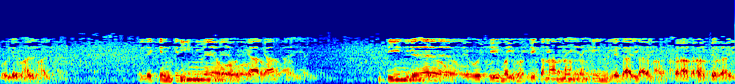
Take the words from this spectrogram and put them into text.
بولے بھالے لیکن دین میں وہ پیار ہونا چاہیے دین جو ہے بےوشی مجمتی کا نام نہیں ہے۔ دین بیداری کا نام سراسر بیداری۔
